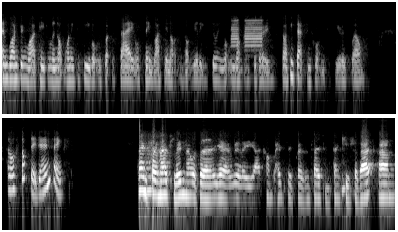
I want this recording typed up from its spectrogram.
and wondering why people are not wanting to hear what we've got to say or seem like they're not, not really doing what we want them to do. So I think that's important to hear as well. And I'll stop there, Dan. Thanks. Thanks very much, Lynn. That was a yeah, really uh, comprehensive presentation. Thank you for that. Um,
